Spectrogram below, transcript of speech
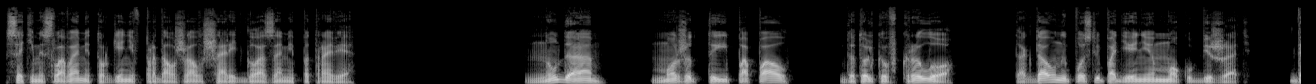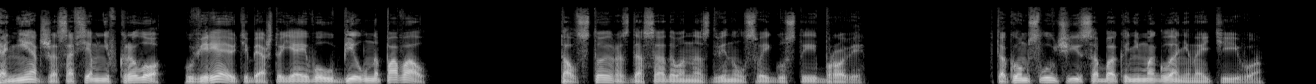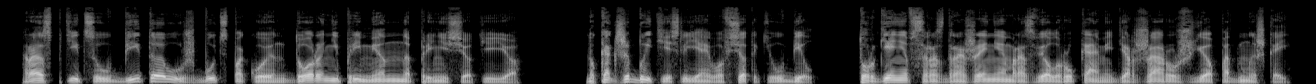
С этими словами Тургенев продолжал шарить глазами по траве. «Ну да, может, ты и попал, Да только в крыло. Тогда он и после падения мог убежать. Да нет же, совсем не в крыло. Уверяю тебя, что я его убил на повал. Толстой раздосадованно сдвинул свои густые брови. В таком случае собака не могла не найти его. Раз птица убита, уж будь спокоен, Дора непременно принесет ее. Но как же быть, если я его все-таки убил? Тургенев с раздражением развел руками, держа ружье под мышкой.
